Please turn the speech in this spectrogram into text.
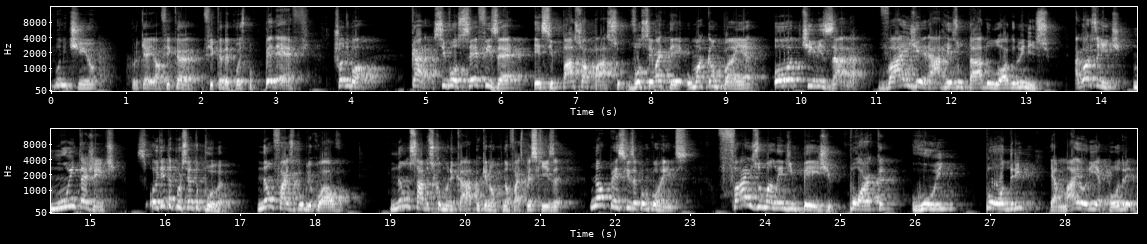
bonitinho porque aí, ó, fica, fica depois pro PDF. Show de bola! Cara, se você fizer esse passo a passo, você vai ter uma campanha otimizada. Vai gerar resultado logo no início. Agora é o seguinte, muita gente, 80% pula, não faz o público-alvo, não sabe se comunicar porque não, não faz pesquisa, não pesquisa concorrentes, faz uma landing page porca, ruim, podre, e a maioria é podre.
